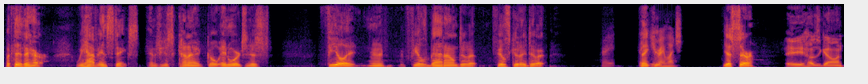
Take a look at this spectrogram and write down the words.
but they're there. We have instincts, and if you just kind of go inwards and just feel it, you know, it feels bad, I don't do it. it feels good, I do it. Great. Thank, Thank you you. very much. Yes, sir. Hey, how's it going?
